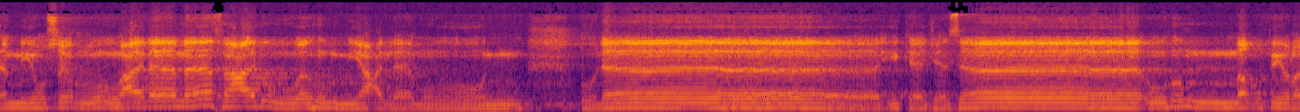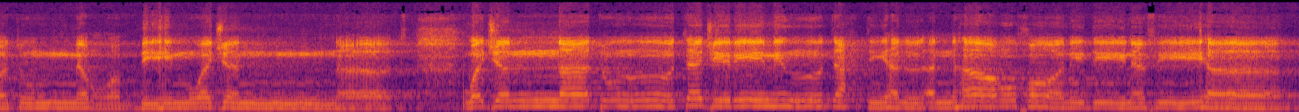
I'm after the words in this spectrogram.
ولم يصروا على ما فعلوا وهم يعلمون أولئك جزاؤهم مغفرة من ربهم وجنات وجنات تجري من تحتها الأنهار خالدين فيها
